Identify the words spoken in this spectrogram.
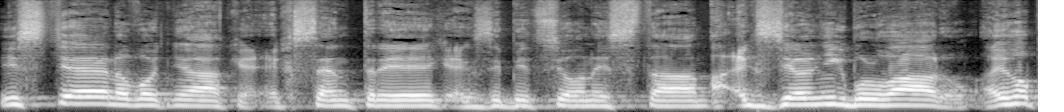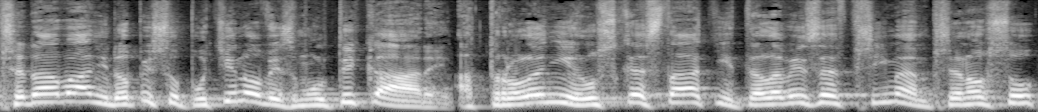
Jistě Novotňák je excentrik, exhibicionista a exdělník bulváru. A jeho předávání dopisu Putinovi z multikáry a trolení ruské státní televize v přímém přenosu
